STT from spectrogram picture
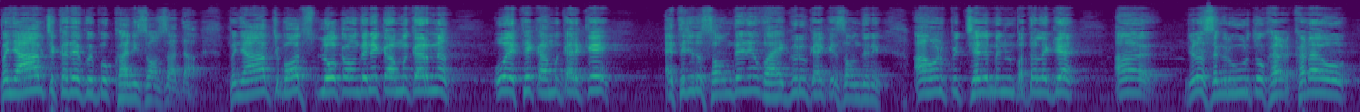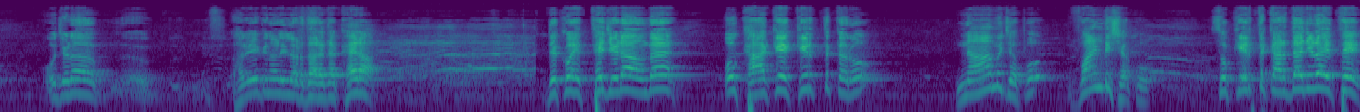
ਪੰਜਾਬ 'ਚ ਕਦੇ ਕੋਈ ਭੁੱਖਾ ਨਹੀਂ ਸੌਂ ਸਕਦਾ। ਪੰਜਾਬ 'ਚ ਬਹੁਤ ਲੋਕ ਆਉਂਦੇ ਨੇ ਕੰਮ ਕਰਨ। ਉਹ ਇੱਥੇ ਕੰਮ ਕਰਕੇ ਇੱਥੇ ਜਦੋਂ ਸੌਂਦੇ ਨੇ, ਉਹ ਵਾਹਿਗੁਰੂ ਕਹਿ ਕੇ ਸੌਂਦੇ ਨੇ। ਆ ਹੁਣ ਪਿੱਛੇ ਜੇ ਮੈਨੂੰ ਪਤਾ ਲੱਗਿਆ ਆ ਜਿਹੜਾ ਸੰਗਰੂਰ ਤੋਂ ਖੜਾ ਉਹ ਉਹ ਜਿਹੜਾ ਹਰੇਕ ਨਾਲ ਹੀ ਲੜਦਾ ਰਹਿੰਦਾ ਖੈਰਾ ਦੇਖੋ, ਇੱਥੇ ਜਿਹੜਾ ਆਉਂਦਾ ਉਹ ਖਾ ਕੇ ਕਿਰਤ ਕਰੋ, ਨਾਮ ਜਪੋ, ਵੰਡ ਛਕੋ। ਸੋ ਕਿਰਤ ਕਰਦਾ ਜਿਹੜਾ ਇੱਥੇ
